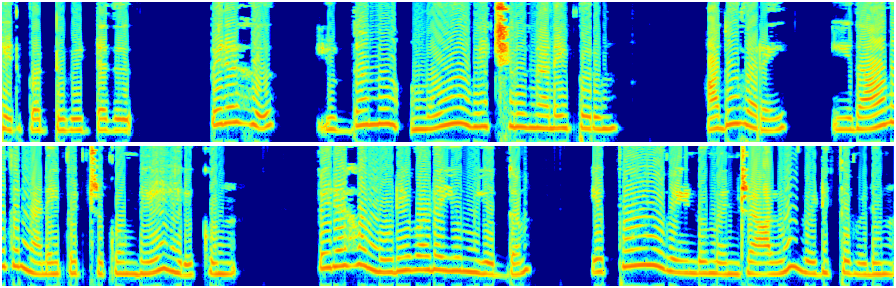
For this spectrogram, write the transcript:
ஏற்பட்டுவிட்டது. பிறகு யுத்தமும் முழு வீச்சில் நடைபெறும். அதுவரை ஏதாவது நடைபெற்று கொண்டே இருக்கும். பிறகு முடிவடையும் யுத்தம் எப்போது வேண்டுமென்றாலும் வெடித்துவிடும்.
